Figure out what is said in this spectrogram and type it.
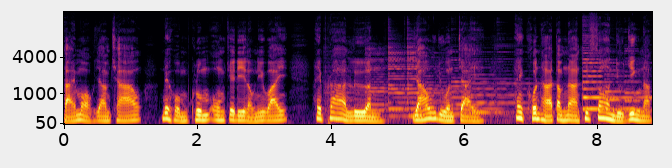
สายหมอกยามเช้าได้ห่มคลุมองค์เจดีย์เหล่านี้ไว้ ให้พร่าเลือน เย้ายวนใจ ให้ค้นหาตำนานที่ซ่อนอยู่ยิ่งนัก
